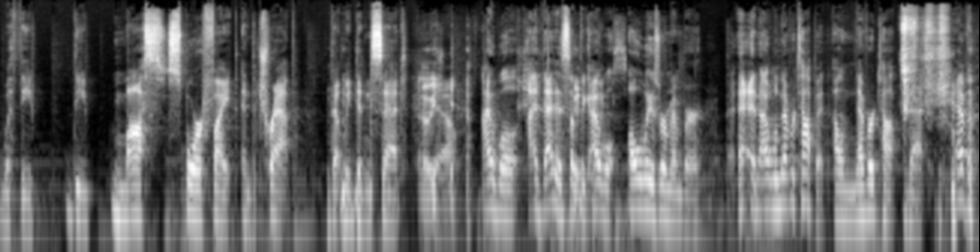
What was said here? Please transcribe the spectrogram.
with the the moss spore fight and the trap that we didn't set. Oh yeah. I will. I, that is something I will always remember, a- and I will never top it. I'll never top that ever.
